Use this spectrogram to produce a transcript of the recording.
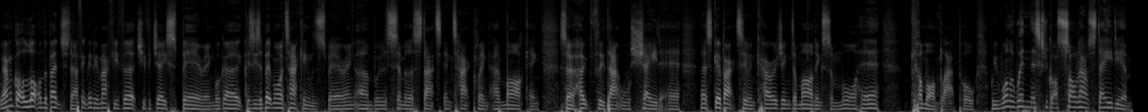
We haven't got a lot on the bench today. I think maybe Matthew Virtue for Jay Spearing. We'll go because he's a bit more attacking than Spearing, um, but with similar stats in tackling and marking. So hopefully that will shade it here. Let's go back to encouraging, demanding some more here. Come on, Blackpool. We want to win this because we've got a sold out stadium.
